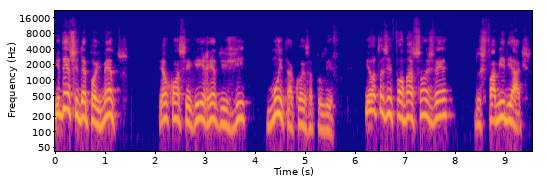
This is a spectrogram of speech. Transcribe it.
E desses depoimentos, eu consegui redigir muita coisa para o livro. E outras informações vêm dos familiares.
